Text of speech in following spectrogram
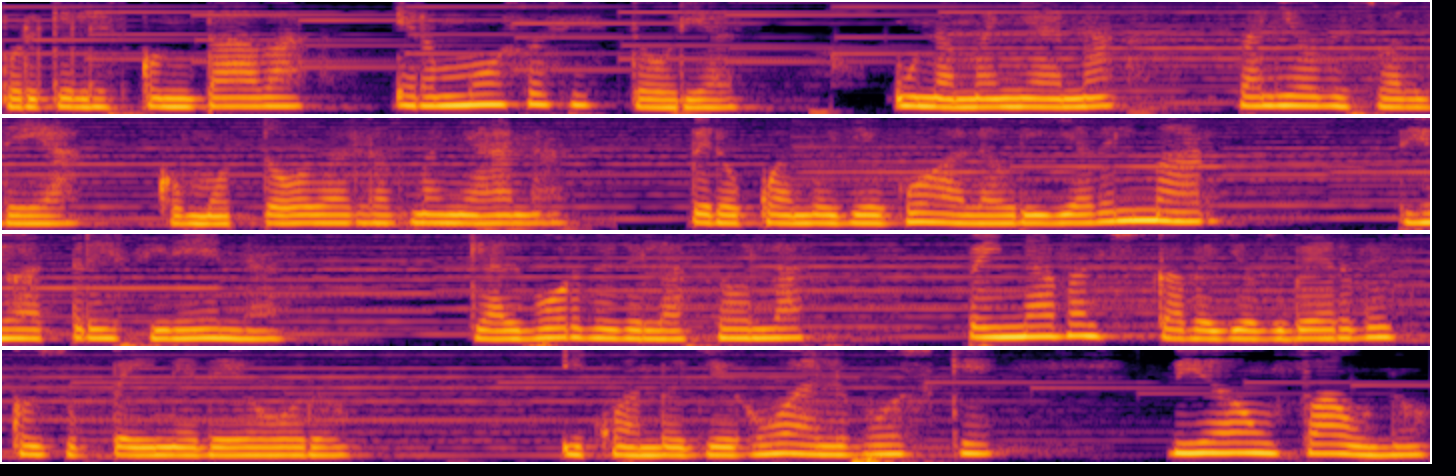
porque les contaba hermosas historias. Una mañana salió de su aldea, como todas las mañanas, pero cuando llegó a la orilla del mar, vio a tres sirenas que al borde de las olas peinaban sus cabellos verdes con su peine de oro. Y cuando llegó al bosque, vio a un fauno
